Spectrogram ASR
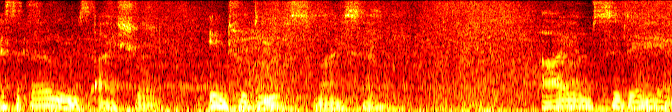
I suppose I should introduce myself. I am Cydaea,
